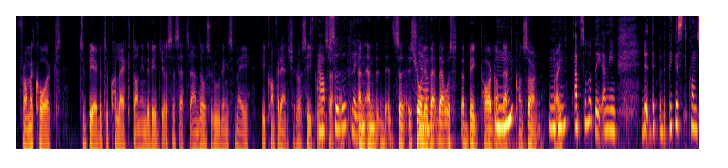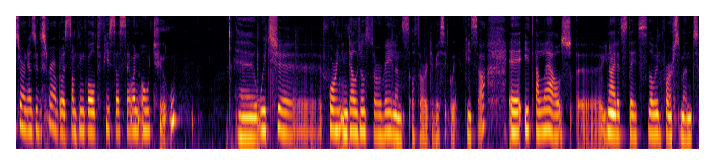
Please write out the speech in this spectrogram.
from a court to be able to collect on individuals, etc. And those rulings may be confidential or secret. Absolutely. So, and and th- so surely yeah. that, that was a big part of mm-hmm. that concern, mm-hmm. right? Absolutely. I mean, the, the, the biggest concern, as you described, was something called FISA 702. Uh, which uh, Foreign Intelligence Surveillance Authority, basically FISA, uh, it allows uh, United States law enforcement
